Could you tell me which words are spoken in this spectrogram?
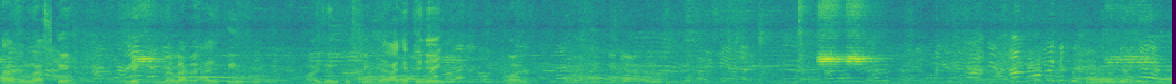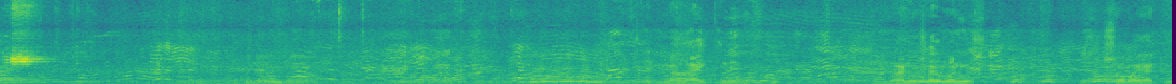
তার জন্য আজকে অনেক মেলার আর কি আয়োজন করছি। যার আগে থেকেই হয়। মেলায় করে মানুষ আর মানুষ, সবাই আর কি।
